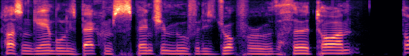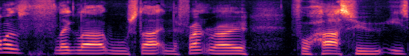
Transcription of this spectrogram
Tyson Gamble is back from suspension. Milford is dropped for the third time. Thomas Flegler will start in the front row for Haas, who is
